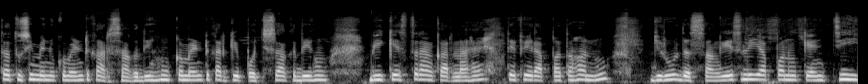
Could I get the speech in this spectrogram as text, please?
ਤਾਂ ਤੁਸੀਂ ਮੈਨੂੰ ਕਮੈਂਟ ਕਰ ਸਕਦੇ ਹੋ ਕਮੈਂਟ ਕਰਕੇ ਪੁੱਛ ਸਕਦੇ ਹੋ ਵੀ ਕਿਸ ਤਰ੍ਹਾਂ ਕਰਨਾ ਹੈ ਤੇ ਫਿਰ ਆਪਾਂ ਤੁਹਾਨੂੰ ਜ਼ਰੂਰ ਦੱਸਾਂਗੇ। ਇਸ ਲਈ ਆਪਾਂ ਨੂੰ ਕੈਂਚੀ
